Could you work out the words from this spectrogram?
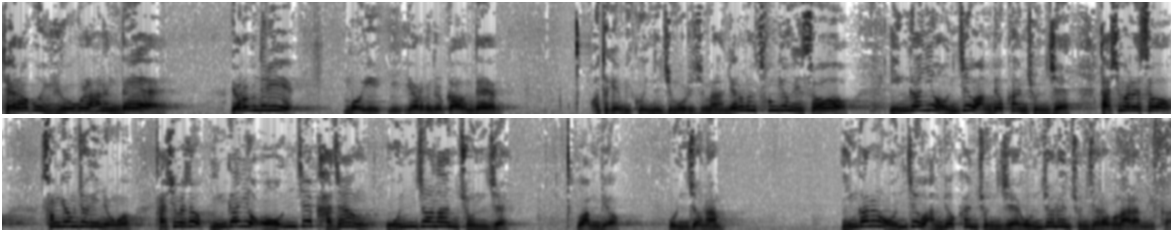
되라고 유혹을 하는데 여러분들이 뭐 이, 이, 여러분들 가운데 어떻게 믿고 있는지 모르지만 여러분 성경에서 인간이 언제 완벽한 존재 다시 말해서 성경적인 용어 다시 말해서 인간이 언제 가장 온전한 존재 완벽, 온전함. 인간은 언제 완벽한 존재, 온전한 존재라고 말합니까?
